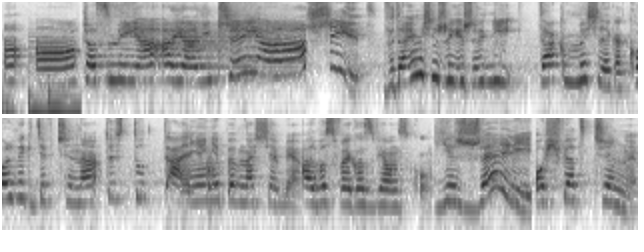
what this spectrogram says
a, a czas mija, a ja niczyja. Shit! Wydaje mi się, że jeżeli tak myśli jakakolwiek dziewczyna, to jest totalnie niepewna siebie albo swojego związku. Jeżeli oświadczyny,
